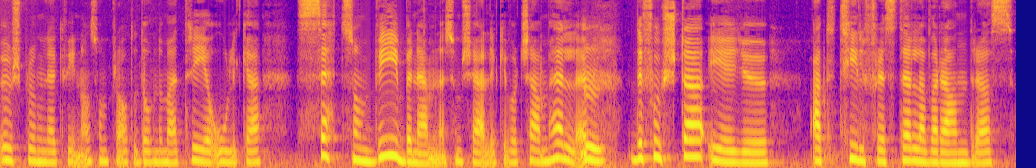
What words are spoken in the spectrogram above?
ursprungliga kvinnan som pratade om de här tre olika sätt som vi benämner som kärlek i vårt samhälle. Det första är ju att tillfredsställa varandras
